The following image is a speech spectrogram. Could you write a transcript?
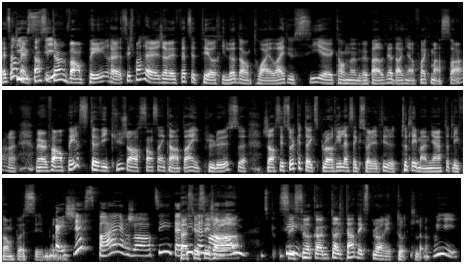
Mais tu en même temps, aussi- c'était un vampire. euh, Tu sais, je pense que j'avais- fait cette théorie-là dans Twilight aussi, euh, quand on en avait parlé la dernière fois avec ma sœur. Mais un vampire, si t'as vécu genre 150 ans et plus, genre c'est sûr que t'as exploré la sexualité de toutes les manières, toutes les formes possibles. Ben j'espère, genre, tu sais, ta vie est tellement genre- longue. C'est ça, comme t'as le temps d'explorer tout, là. Oui.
